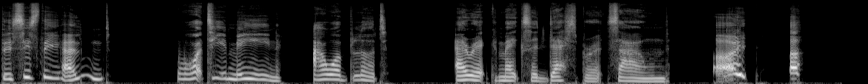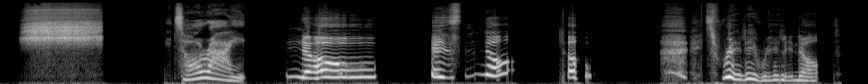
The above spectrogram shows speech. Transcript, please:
This is the end. What do you mean, our blood? Eric makes a desperate sound. I. Uh... Shh! It's all right. No, it's not. No, it's really, really not.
